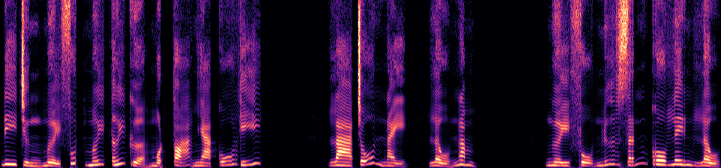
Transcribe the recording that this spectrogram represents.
Đi chừng 10 phút mới tới cửa một tòa nhà cũ kỹ. Là chỗ này, lầu 5. Người phụ nữ dẫn cô lên lầu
